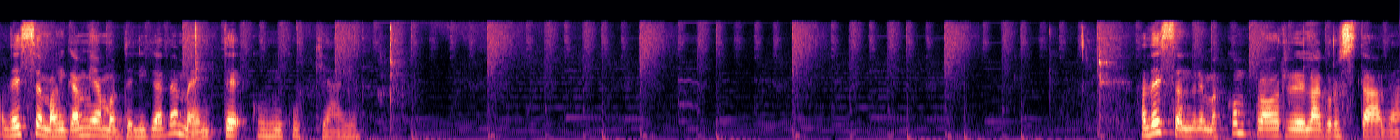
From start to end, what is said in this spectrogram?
Adesso amalgamiamo delicatamente con un cucchiaio. Adesso andremo a comporre la crostata.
